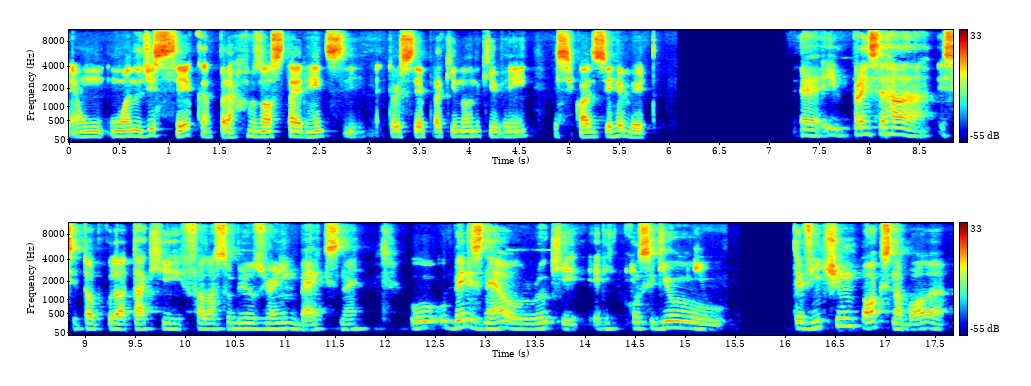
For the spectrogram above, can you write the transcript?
é um, um, ano de seca para os nossos Tyrants e é torcer para que no ano que vem esse quadro se reverta. É, e para encerrar esse tópico do ataque, falar sobre os running backs, né? O, o Ben Snell, o rookie, ele conseguiu ter 21 toques na bola,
